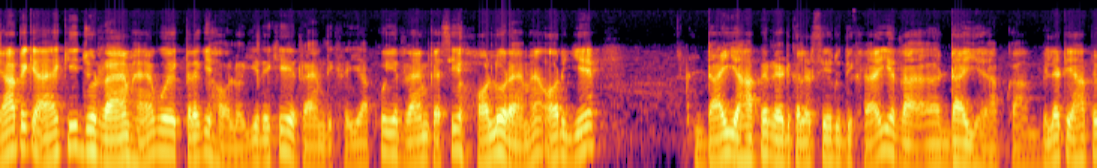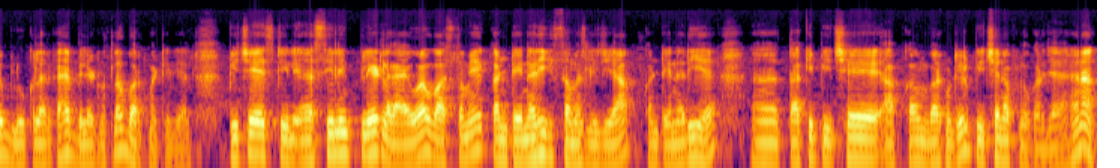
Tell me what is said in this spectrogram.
यहाँ पे क्या है कि जो रैम है, वो एक तरह की हॉलो ये देखिए रैम दिख रही है आपको। ये रैम कैसी हॉलो रैम है और ये डाई यहाँ पे रेड कलर से जो दिख रहा है, ये डाई है आपका। बिलेट यहाँ पे ब्लू कलर का है, बिलेट मतलब वर्क मटेरियल। पीछे स्टील सीलिंग प्लेट लगाया हुआ है, वास्तव में कंटेनर ही समझ लीजिए आप, कंटेनर ही है ताकि पीछे आपका वर्क मटेरियल पीछे ना फ्लो कर जाए, है ना?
